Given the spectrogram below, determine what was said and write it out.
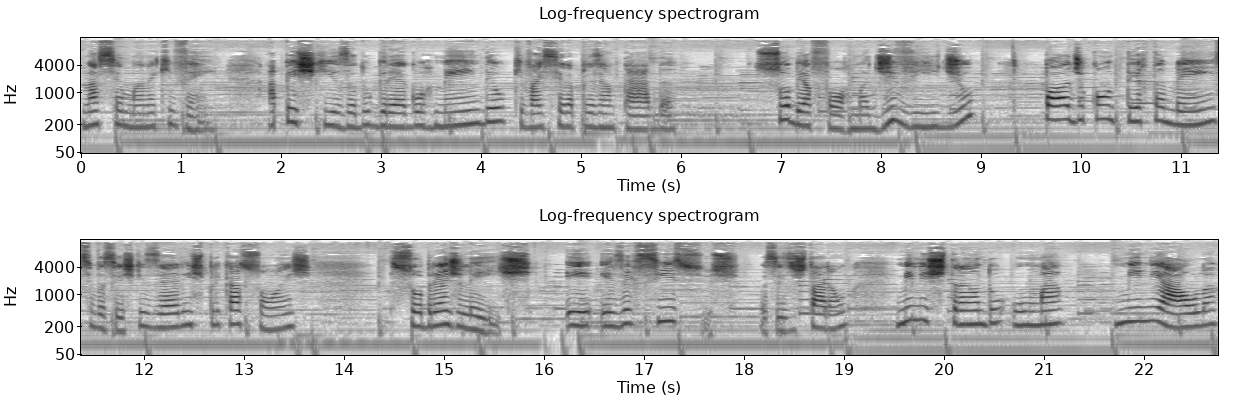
na semana que vem. A pesquisa do Gregor Mendel, que vai ser apresentada sob a forma de vídeo, pode conter também, se vocês quiserem, explicações sobre as leis e exercícios. Vocês estarão ministrando uma mini aula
